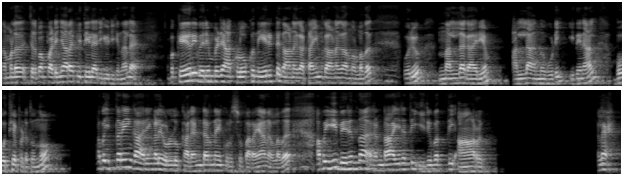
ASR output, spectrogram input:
നമ്മൾ ചിലപ്പം പടിഞ്ഞാറെ ഭിത്തിയിലായിരിക്കും ഇരിക്കുന്നത് അല്ലേ? അപ്പോൾ കയറി വരുമ്പോഴേ ആ ക്ലോക്ക് നേരിട്ട് കാണുക ടൈം കാണുക എന്നുള്ളത് ഒരു നല്ല കാര്യം അല്ല എന്നുകൂടി ഇതിനാൽ ബോധ്യപ്പെടുത്തുന്നു. അപ്പോൾ ഇത്രയും കാര്യങ്ങളേ ഉള്ളൂ കലണ്ടറിനെ കുറിച്ച് പറയാനുള്ളത്. അപ്പോൾ ഈ വരുന്ന രണ്ടായിരത്തി ഇരുപത്തി ആറ് അല്ലേ?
